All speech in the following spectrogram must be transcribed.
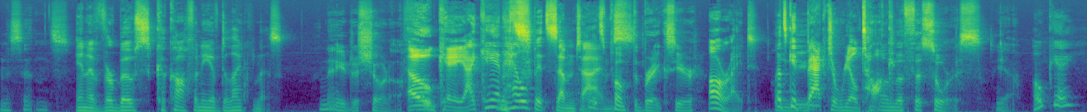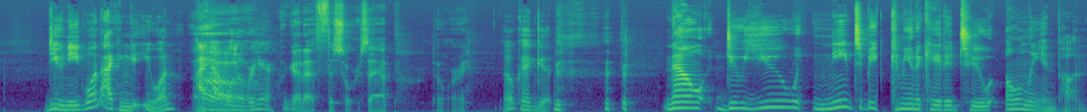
in a sentence. In a verbose cacophony of delightfulness. Now you're just showing off. Okay, I can't help it sometimes. Let's pump the brakes here All right, let's get the- back to real talk. on the thesaurus. Yeah. Okay. Do you need one? I can get you one. I have one oh, over here. I got a thesaurus app. Don't worry. Okay, good. now, do you need to be communicated to only in pun?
